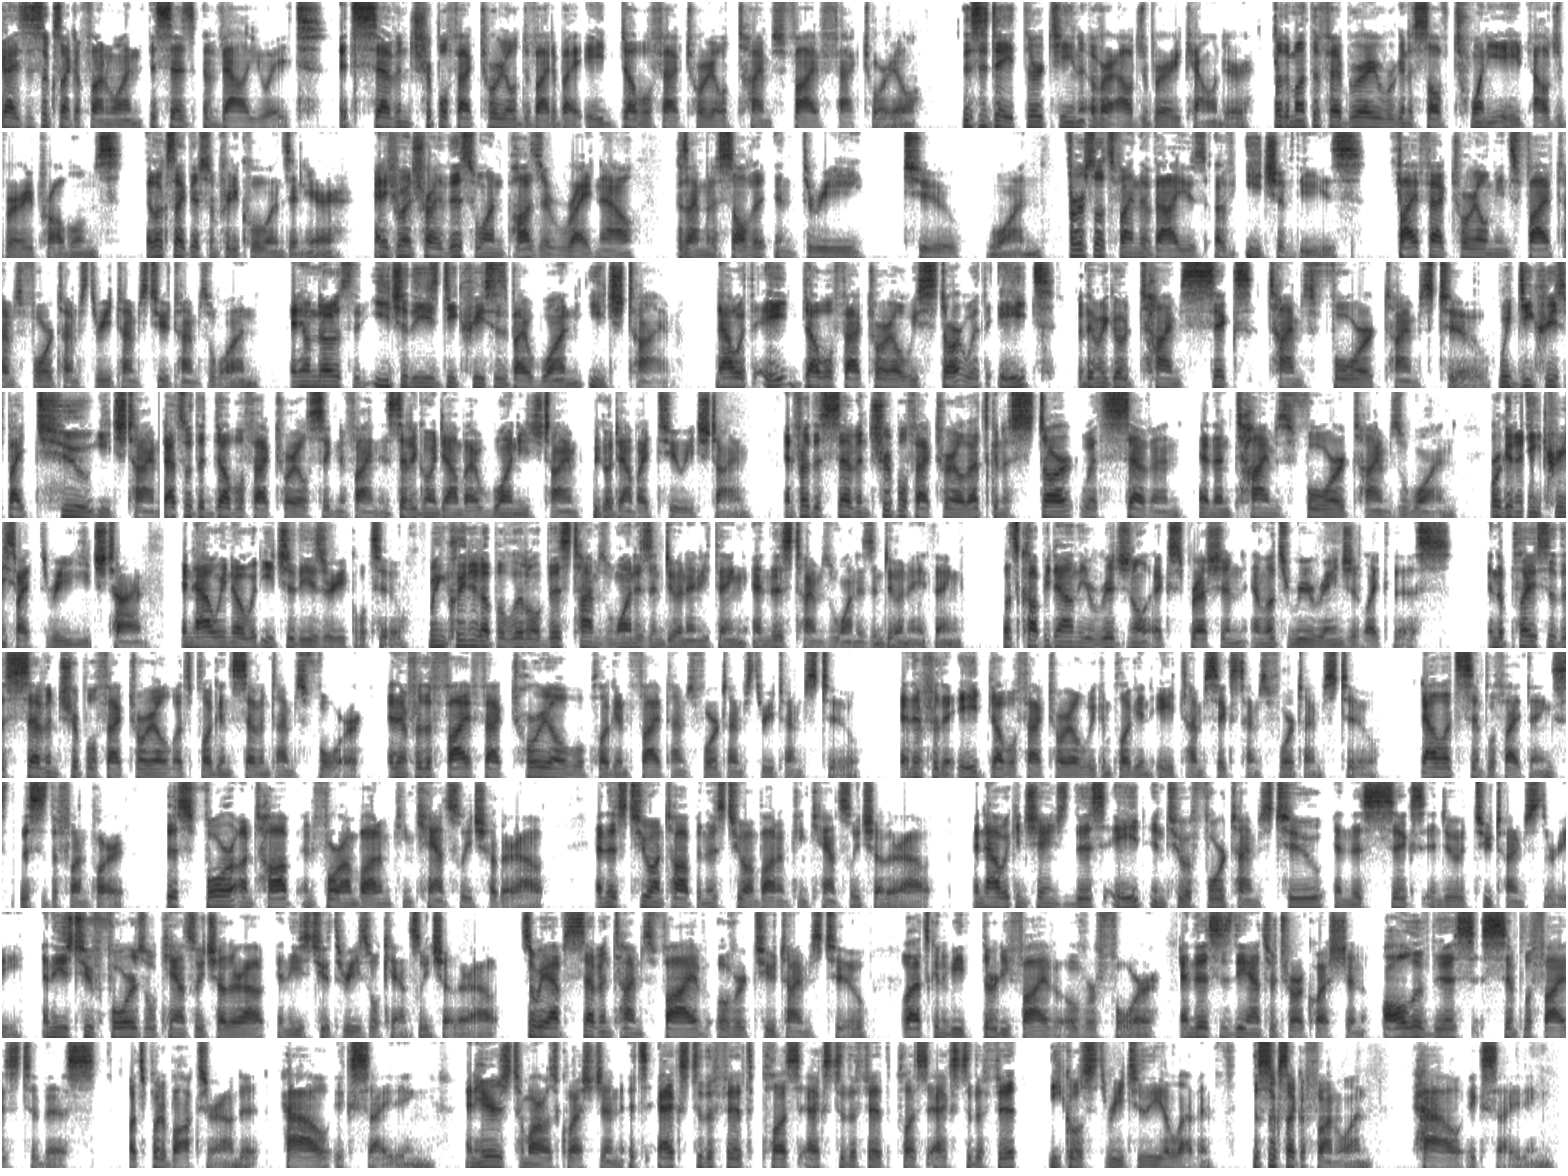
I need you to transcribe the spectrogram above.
guys, this looks like a fun one. It says evaluate. It's 7 triple factorial divided by 8 double factorial times 5 factorial. This is day 13 of our Algebruary calendar. For the month of February, we're going to solve 28 algebraic problems. It looks like there's some pretty cool ones in here. And if you want to try this one, pause it right now because I'm going to solve it in three, two, one. First, let's find the values of each of these. 5 factorial means 5 times 4 times 3 times 2 times 1. And you'll notice that each of these decreases by 1 each time. Now with 8 double factorial, we start with 8, but then we go times 6 times 4 times 2. We decrease by 2 each time. That's what the double factorial signifying. Instead of going down by 1 each time, we go down by 2 each time. And for the 7 triple factorial, that's going to start with 7 and then times 4 times 1. We're going to decrease by 3 each time. And now we know what each of these are equal to. We can clean it up a little. This times 1 isn't doing anything, and this times 1 isn't doing anything. Let's copy down the original expression and let's rearrange it like this. In the place of the 7 triple factorial, let's plug in 7 times 4. And then for the 5 factorial, we'll plug in 5 times 4 times 3 times 2. And then for the 8 double factorial, we can plug in 8 times 6 times 4 times 2. Now let's simplify things. This is the fun part. This 4 on top and 4 on bottom can cancel each other out. And this 2 on top and this 2 on bottom can cancel each other out. And now we can change this 8 into a 4 times 2 and this 6 into a 2 times 3. And these two fours will cancel each other out and these two threes will cancel each other out. So we have 7 times 5 over 2 times 2. Well, that's going to be 35 over 4. And this is the answer to our question. All of this simplifies to this. Let's put a box around it. How exciting. And here's tomorrow's question. It's x to the fifth plus x to the fifth plus x to the fifth equals 3 to the 11th. This looks like a fun one. How exciting.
